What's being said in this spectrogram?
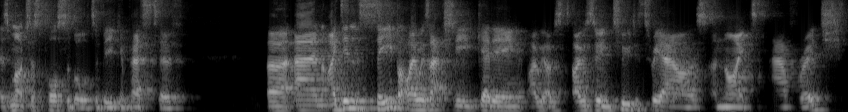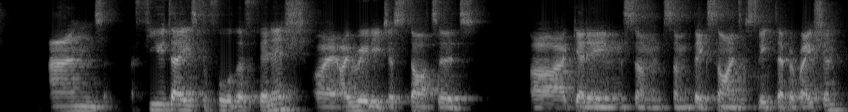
as much as possible to be competitive. Uh, and I didn't see, but I was actually getting, I was, I was doing two to three hours a night average. And a few days before the finish, I, I really just started uh, getting some some big signs of sleep deprivation.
